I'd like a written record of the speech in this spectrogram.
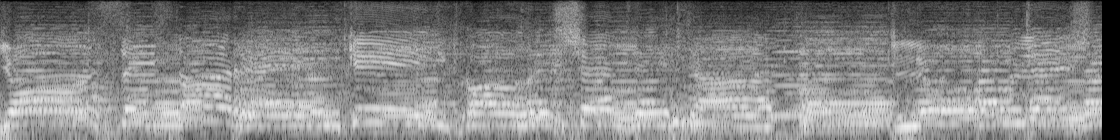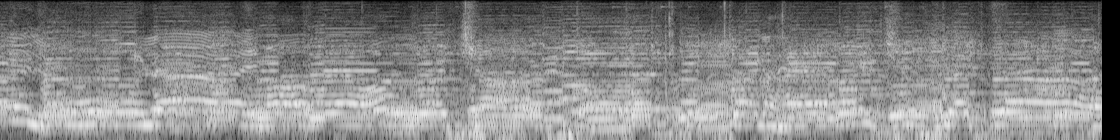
Йосик старенький, коли ще дитятко, люляй же люляй, нове от початку, ангеличі для ця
